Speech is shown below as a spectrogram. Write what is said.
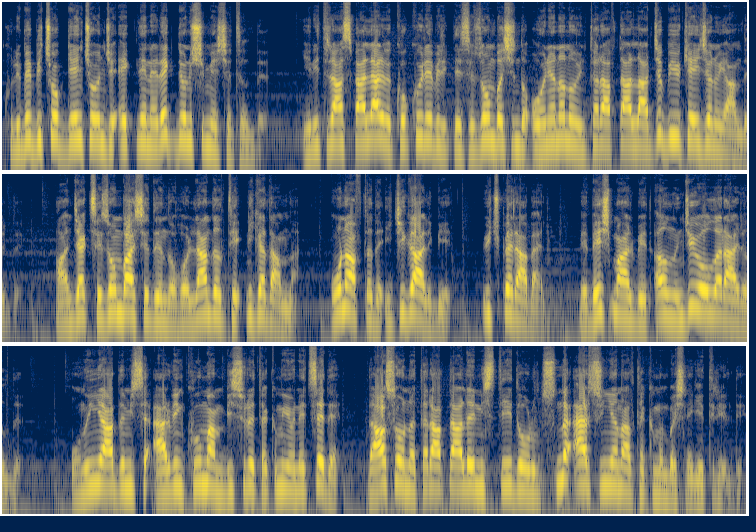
Kulübe birçok genç oyuncu eklenerek dönüşüm yaşatıldı. Yeni transferler ve Koku ile birlikte sezon başında oynanan oyun taraftarlarca büyük heyecan uyandırdı. Ancak sezon başladığında Hollandalı teknik adamla 10 haftada 2 galibiyet, 3 beraberlik ve 5 mağlubiyet alınınca yollar ayrıldı. Onun yardımcısı Erwin Koeman bir süre takımı yönetse de daha sonra taraftarların isteği doğrultusunda Ersun Yanal takımın başına getirildi.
